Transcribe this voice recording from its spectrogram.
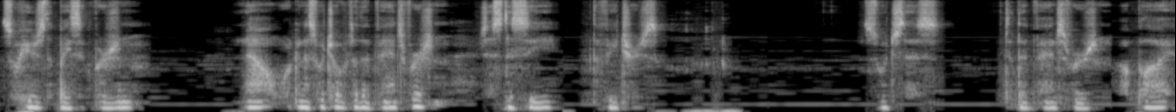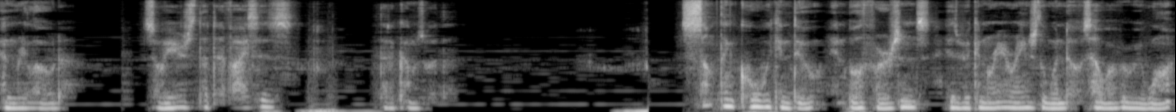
So here's the basic version. Now we're gonna switch over to the advanced version just to see the features. Switch this to the advanced version, apply and reload. So here's the devices that it comes with. Something cool we can do in both versions is we can rearrange the windows however we want.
